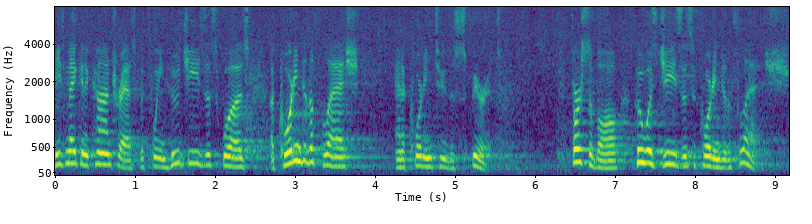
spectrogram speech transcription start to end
He's making a contrast between who Jesus was according to the flesh and according to the Spirit. First of all, who was Jesus according to the flesh?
